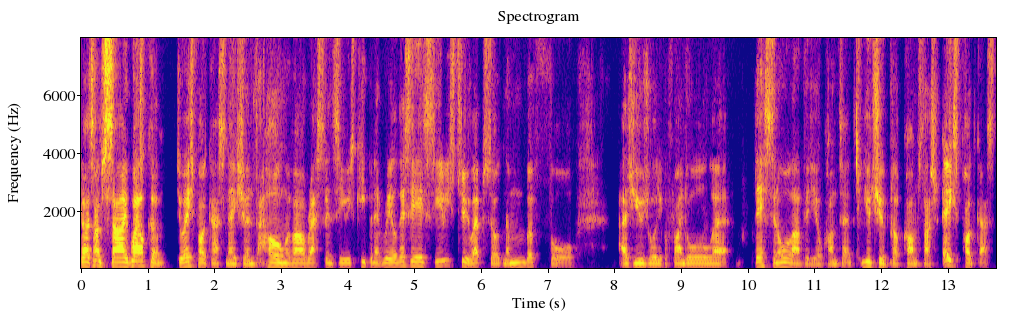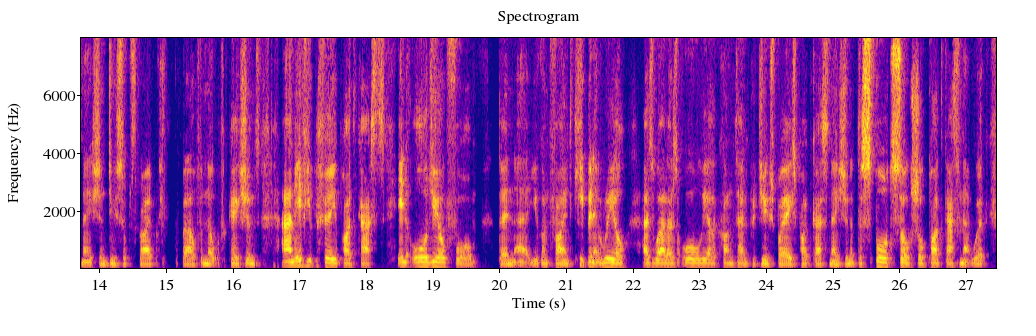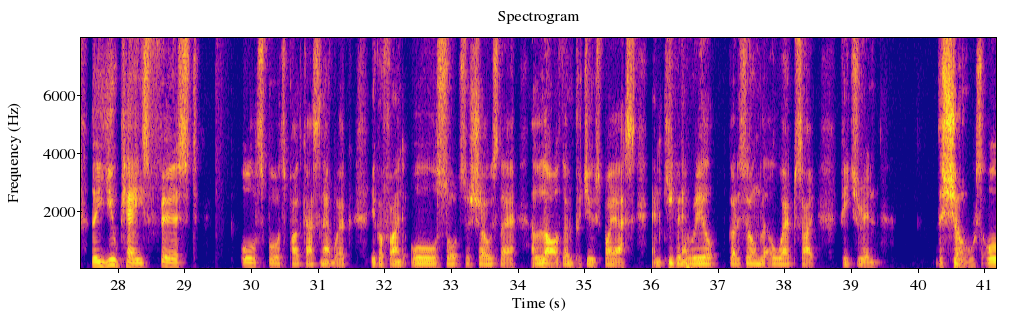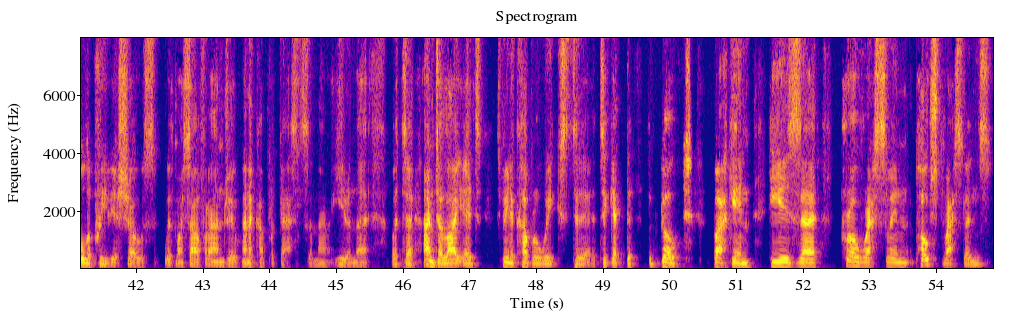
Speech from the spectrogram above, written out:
Guys, I'm Si. Welcome to Ace Podcast Nation, the home of our wrestling series, Keeping It Real. This is series two, episode number four. As usual, you can find all uh, this and all our video content youtube.com slash ace podcast nation do subscribe click the bell for notifications and if you prefer your podcasts in audio form then uh, you can find keeping it real as well as all the other content produced by ace podcast nation at the sports social podcast network the uk's first all sports podcast network you can find all sorts of shows there a lot of them produced by us and keeping it real got its own little website featuring the shows, all the previous shows with myself and Andrew and a couple of guests and uh, here and there. But uh, I'm delighted. It's been a couple of weeks to to get the, the goat back in. He is uh, pro wrestling, post wrestling's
